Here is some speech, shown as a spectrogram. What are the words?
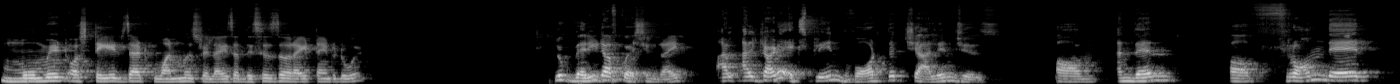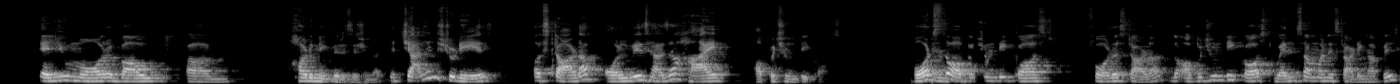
moment or stage that one must realize that this is the right time to do it? Look very tough question right? I'll, I'll try to explain what the challenge is um, and then uh, from there tell you more about um, how to make the decision right the challenge today is a startup always has a high opportunity cost. What's the hmm. opportunity cost for a startup? The opportunity cost when someone is starting up is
